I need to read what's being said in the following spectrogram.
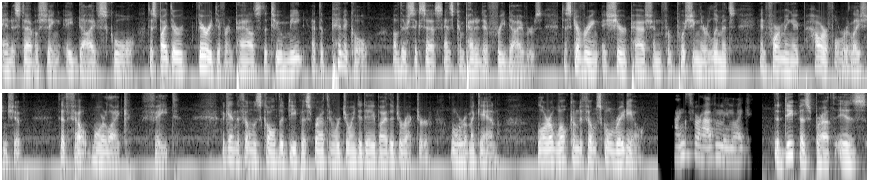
and establishing a dive school. Despite their very different paths, the two meet at the pinnacle of their success as competitive free divers, discovering a shared passion for pushing their limits and forming a powerful relationship that felt more like fate. Again, the film is called The Deepest Breath, and we're joined today by the director, Laura McGann. Laura, welcome to Film School Radio. Thanks for having me, Mike. The Deepest Breath is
